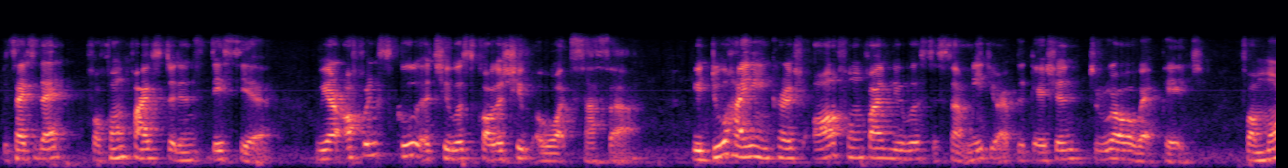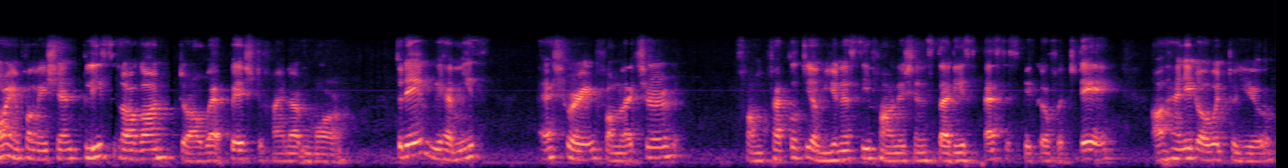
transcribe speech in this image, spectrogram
Besides that, for Form 5 students this year, we are offering School Achiever Scholarship Award SASA We do highly encourage all Form 5 viewers to submit your application through our webpage. For more information, please log on to our webpage to find out more. Today, we have Ms. Ayeswary from lecturer from Faculty of University Foundation Studies as the speaker for today. I'll hand it over to you.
